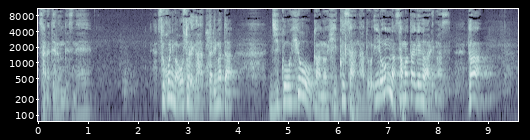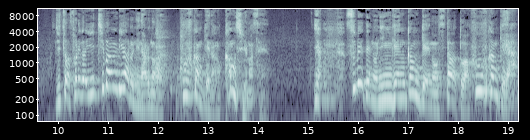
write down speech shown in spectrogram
されてるんですね。そこには恐れがあったりまた自己評価の低さなどいろんな妨げがあります。が実はそれが一番リアルになるのが夫婦関係なのかもしれません。いや全ての人間関係のスタートは夫婦関係や。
